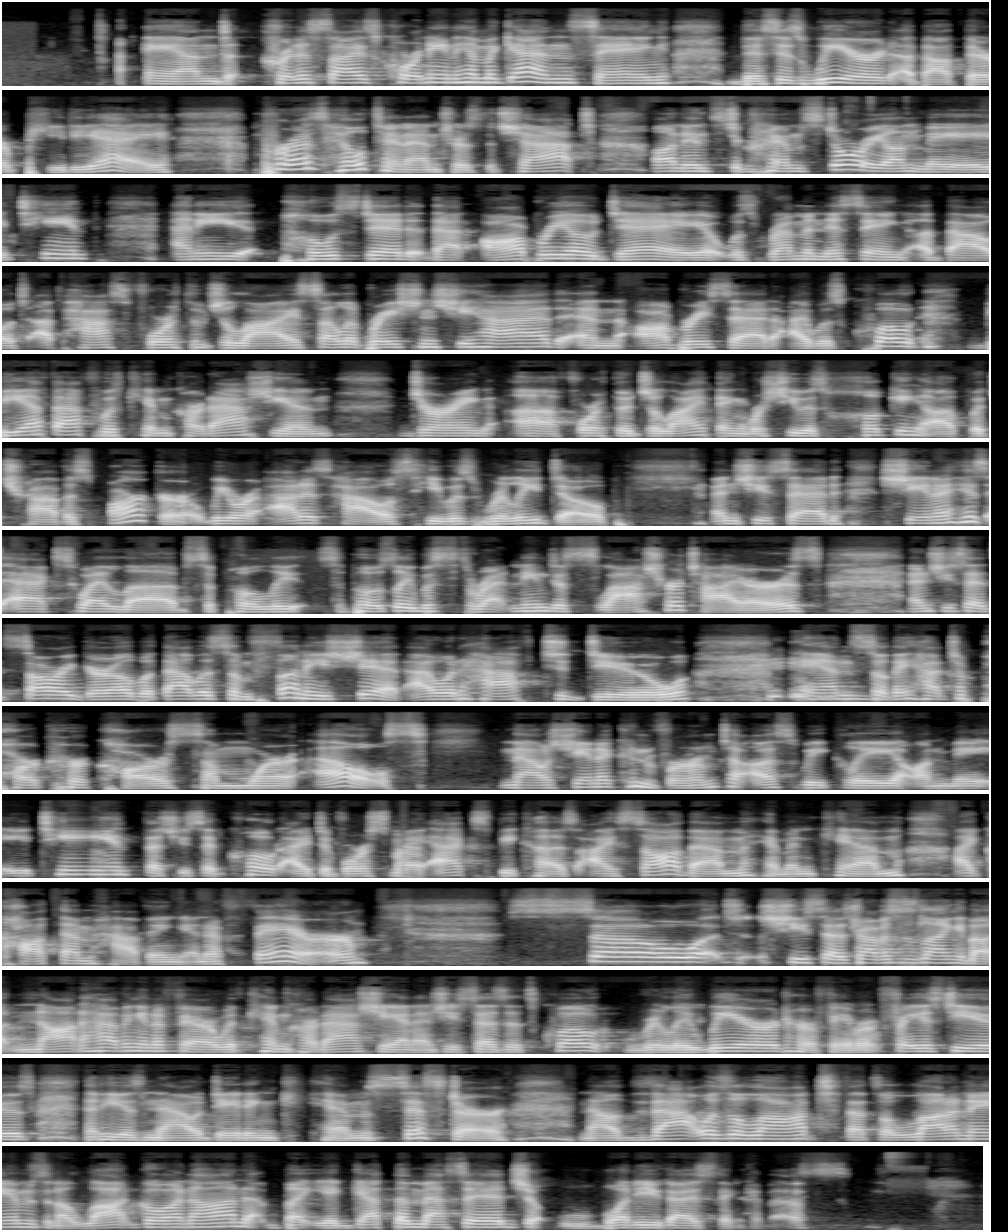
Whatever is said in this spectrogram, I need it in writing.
and criticized Kourtney and him again, saying this is weird about their PDA. Perez Hilton enters the chat on Instagram story on May 18th, and he posted that Aubrey O'Day was reminiscing about a past 4th of July celebration she had. And Aubrey said, I was, quote, BFF with Kim Kardashian during a 4th of July thing where she was hooking up with Travis Barker. We were at his house. He was really dope. And she said, Shanna, his ex, who I love, supposedly supposedly was threatening to slash her tires. And she said, Sorry, girl, but that was some funny shit I would have to do. and so they had to park her car somewhere else. Now, Shanna confirmed to Us Weekly on May 18th that she said, quote, I divorced my ex because I saw them, him and Kim. I caught them having an affair. So she says Travis is lying about not having an affair with Kim Kardashian. And she says it's, quote, really weird, her favorite phrase to use, that he is now dating Kim's sister. Now, that was a lot. That's a lot of names and a lot going on, but you get the message. What do you guys think of this?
